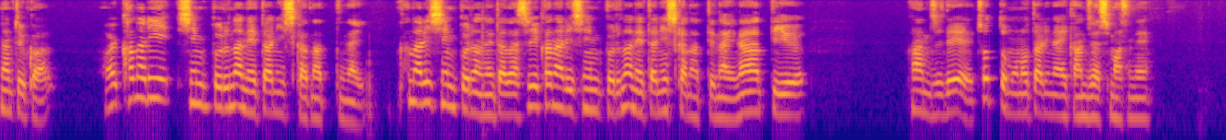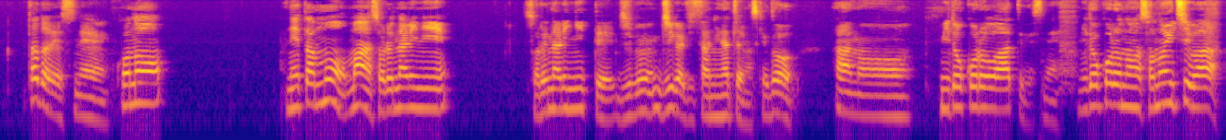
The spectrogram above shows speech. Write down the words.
なんというか、あれかなりシンプルなネタにしかなってない。かなりシンプルなネタだし、かなりシンプルなネタにしかなってないなっていう感じで、ちょっと物足りない感じはしますね。ただですね、このネタも、まあそれなりに、それなりにって自分、自画自賛になっちゃいますけど、あのー、見どころはあってですね、見どころのその1は、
